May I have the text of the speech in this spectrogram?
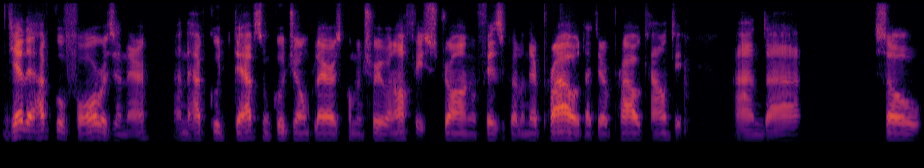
yeah, they have good forwards in there, and they have good, they have some good young players coming through, and Offaly's strong and physical, and they're proud, like they're a proud county, and uh, so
